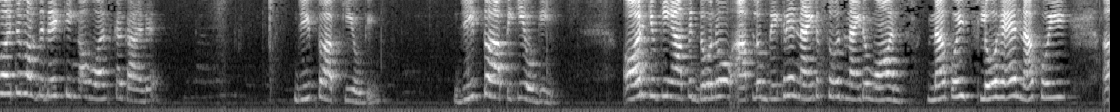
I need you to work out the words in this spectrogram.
bottom of the deck king of wands का कार्ड है। जीत तो आपकी होगी। जीत तो आप ही की होगी। और क्योंकि यहाँ पे दोनों आप लोग देख रहे हैं नाइट ऑफ़ सोज नाइट ऑफ़ वॉन्स ना कोई स्लो है ना कोई आ,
